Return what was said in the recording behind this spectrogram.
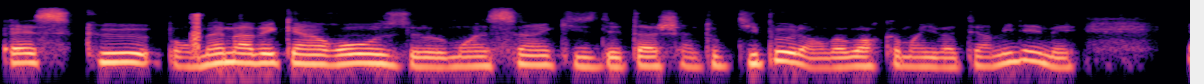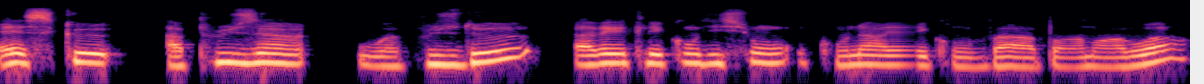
est-ce que, bon, même avec un rose euh, moins 5 qui se détache un tout petit peu, là, on va voir comment il va terminer, mais est-ce que à plus 1 ou à plus 2, avec les conditions qu'on a et qu'on va apparemment avoir,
